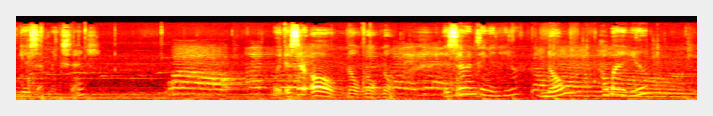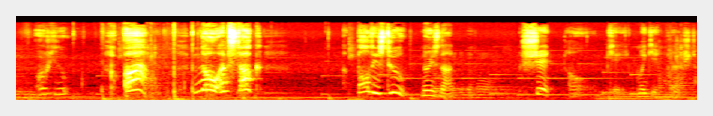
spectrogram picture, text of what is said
I guess that makes sense. Wait, is there? Oh, no, no, no. Is there anything in here? No? How about in here? Are you? Ah! No, I'm stuck! Baldi's too. No, he's not. Shit. Oh, okay. My game crashed.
